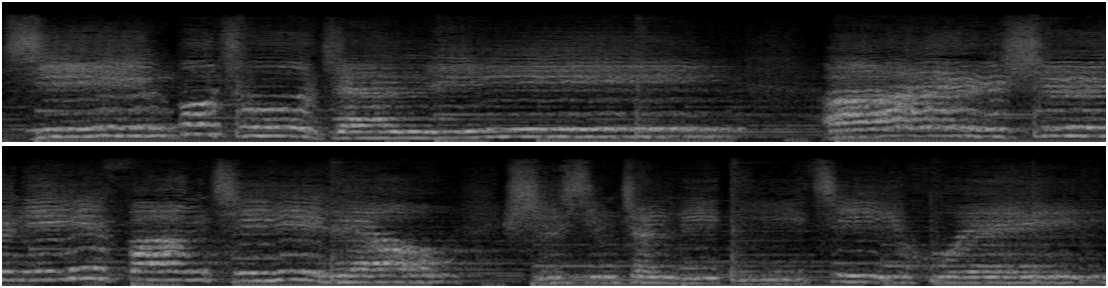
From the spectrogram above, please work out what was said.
信不出真理，而是你放弃了实行真理的机会，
